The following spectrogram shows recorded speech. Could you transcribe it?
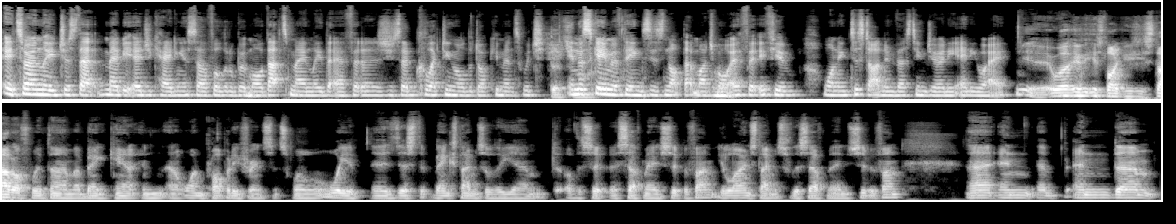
it's only just that maybe educating yourself a little bit more. That's mainly the effort, and as you said, collecting all the documents, which That's in the scheme of things is not that much more effort if you're wanting to start an investing journey anyway. Yeah, well, it's like if you start off with um, a bank account in uh, one property, for instance. Well, all you is just the bank statements of the um, of the the self-managed super fund, your loan statements for the self-managed super fund, uh, and uh, and um,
